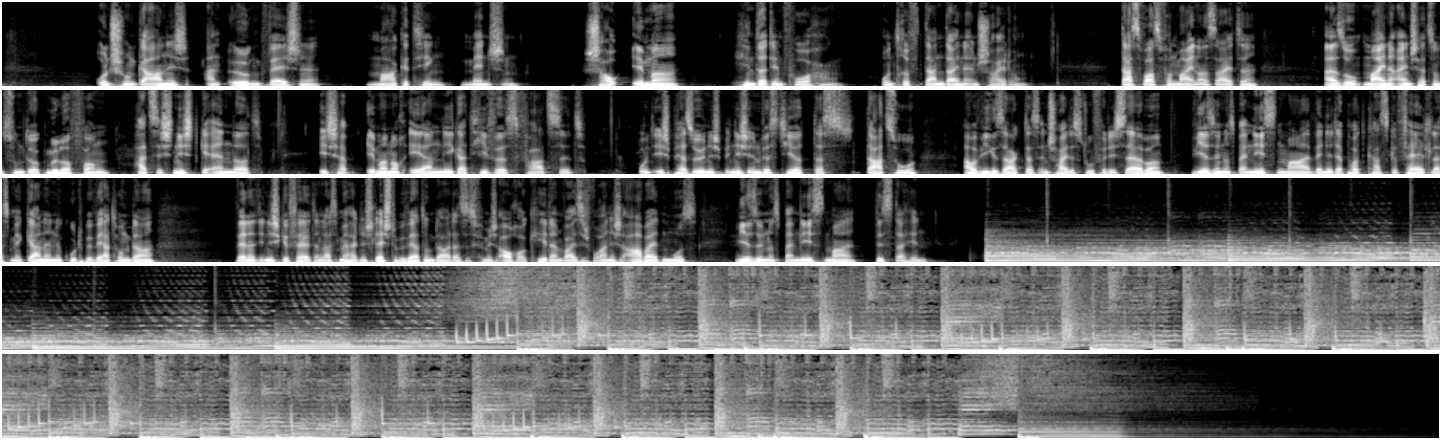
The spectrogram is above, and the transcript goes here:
und schon gar nicht an irgendwelche Marketingmenschen. Schau immer hinter den Vorhang und triff dann deine Entscheidung. Das war's von meiner Seite. Also meine Einschätzung zum Dirk Müller Fonds hat sich nicht geändert. Ich habe immer noch eher ein negatives Fazit und ich persönlich bin nicht investiert, das dazu. Aber wie gesagt, das entscheidest du für dich selber. Wir sehen uns beim nächsten Mal. Wenn dir der Podcast gefällt, lass mir gerne eine gute Bewertung da. Wenn er dir nicht gefällt, dann lass mir halt eine schlechte Bewertung da. Das ist für mich auch okay. Dann weiß ich, woran ich arbeiten muss. Wir sehen uns beim nächsten Mal. Bis dahin.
